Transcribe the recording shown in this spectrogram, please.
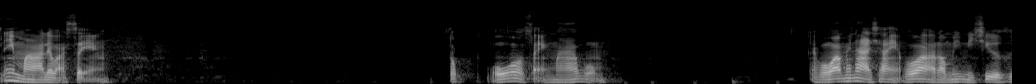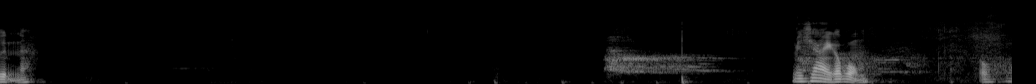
ไม่มาเลยว่ะแสง ตบ โอ้ แสงมาครับผม แต่ผมว่าไม่น่าใช่ เพราะว่าเราไม่มีชื่อขึ้นนะ ไม่ใช่ครับผม โอ้โห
